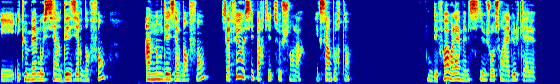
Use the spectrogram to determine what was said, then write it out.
et, que même aussi un désir d'enfant, un non-désir d'enfant, ça fait aussi partie de ce champ-là et que c'est important. Des fois, voilà, même si je reçois un adulte qui a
